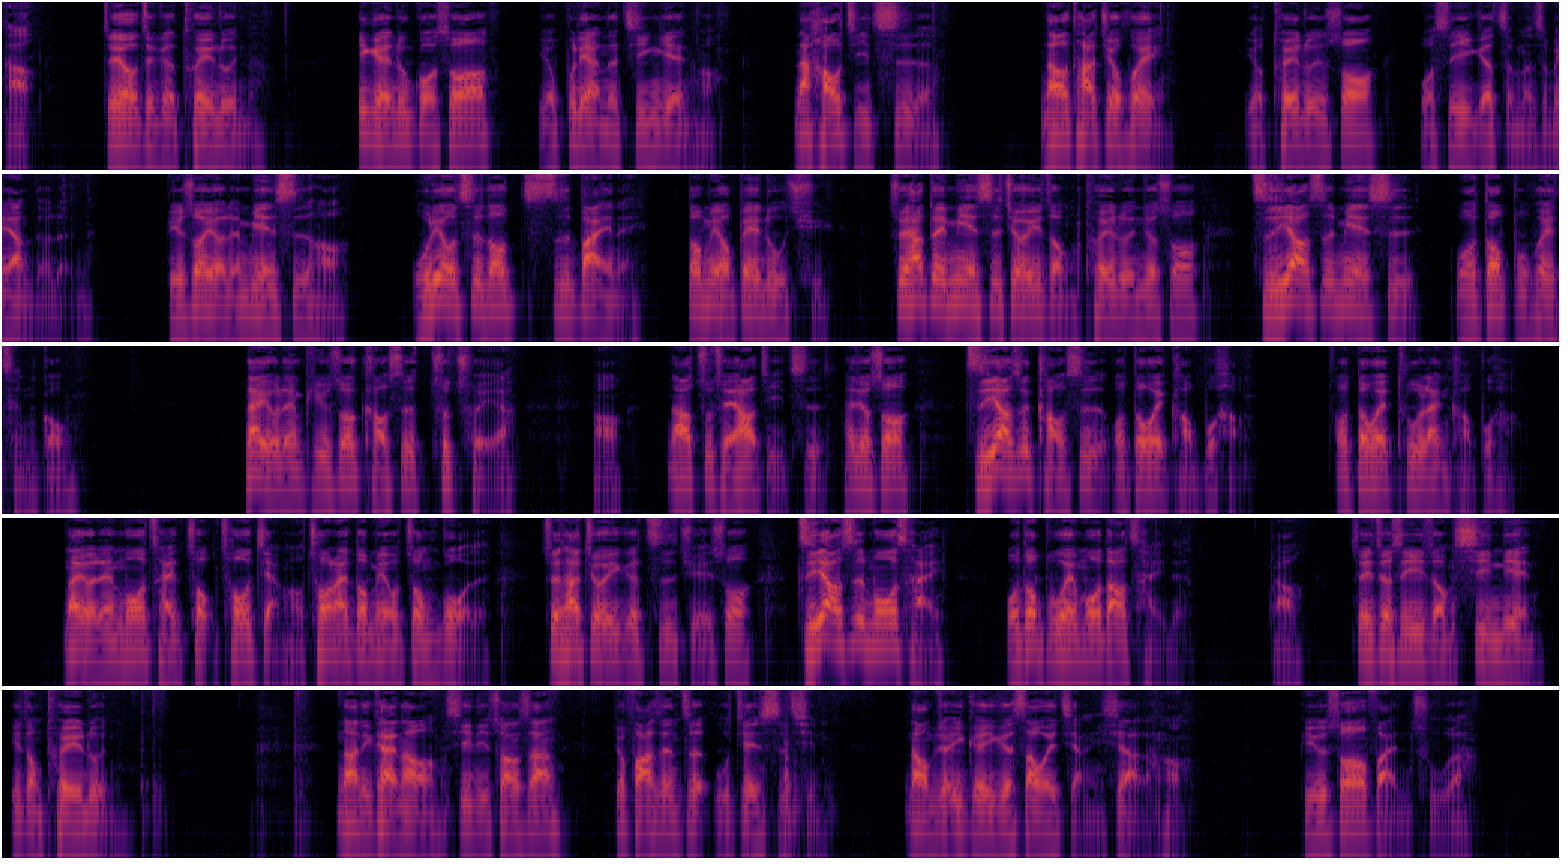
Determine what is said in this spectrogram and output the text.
好，最后这个推论呢，一个人如果说有不良的经验哈。那好几次了，然后他就会有推论说，我是一个怎么怎么样的人。比如说有人面试哈，五六次都失败呢，都没有被录取，所以他对面试就有一种推论，就说只要是面试，我都不会成功。那有人比如说考试出槌啊，好，然后出槌好几次，他就说只要是考试，我都会考不好，我都会突然考不好。那有人摸彩抽抽奖哦，从来都没有中过的。所以他就一个自觉，说只要是摸彩，我都不会摸到彩的。好，所以这是一种信念，一种推论。那你看哦，心理创伤就发生这五件事情，那我们就一个一个稍微讲一下了哈。比如说反刍啊，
